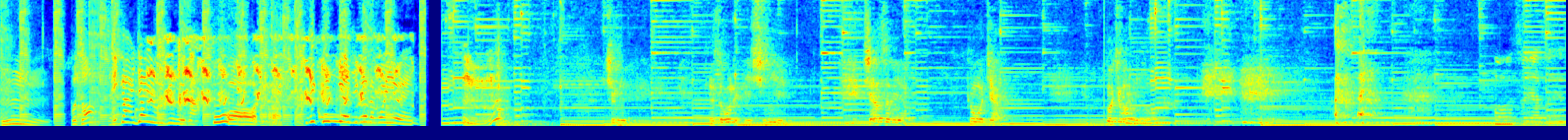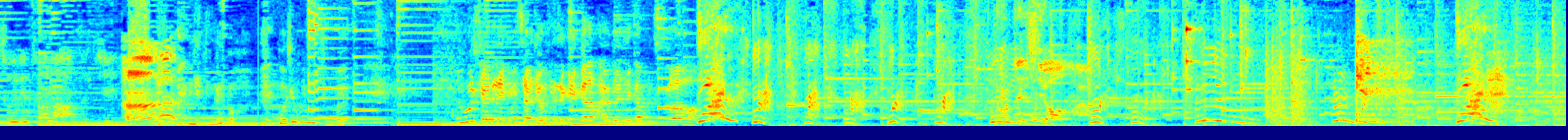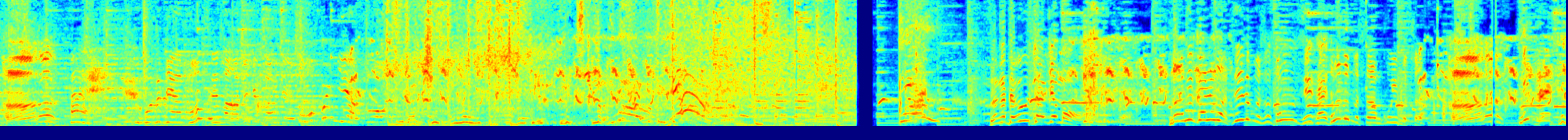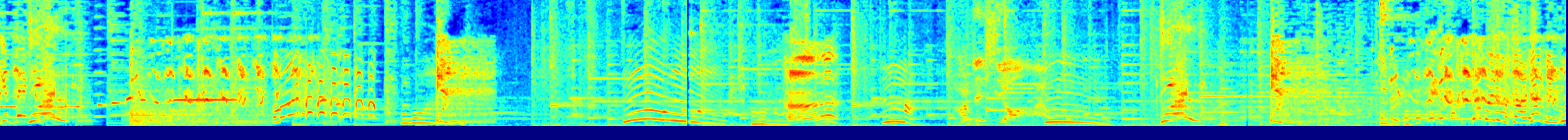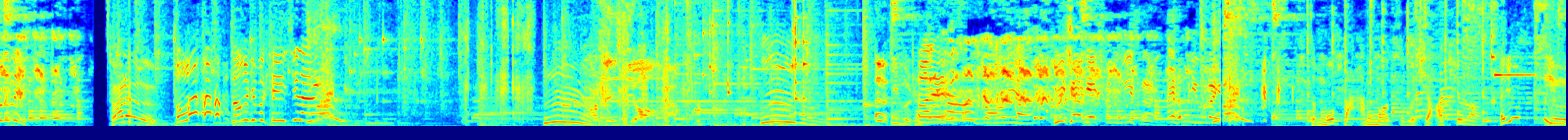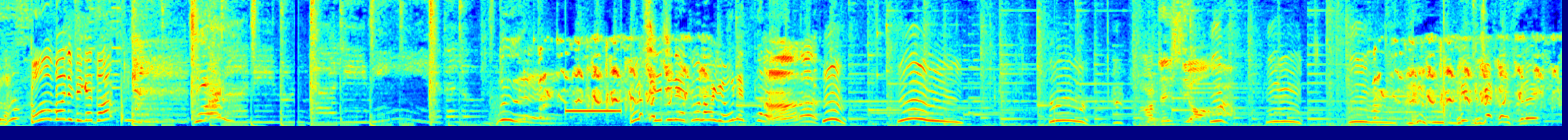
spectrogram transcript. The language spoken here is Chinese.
嗯，不错，这个海椒有点味道。我操，你肯定要这个我以为。嗯，兄弟，这是我那天心意，下次你跟我讲，我就帮你做。我只要再做一点炒辣子鸡。啊！你听我，我就帮你做。我晓得你给我下酒，肯定给你搞到海多，你敢不吃了嘛？滚！那那那那那，真香！嗯嗯嗯滚！哎，我的面多脆，辣椒就好点，多会粘锅。你个屁！你你你吃了滚！那个都在家嘛？那你干的嘛？这都不是葱这菜，葱都不吃了，我也不吃了。你不吃就不吃。哇！嗯，嗯，啊，真香！嗯，干嘛这么傻？家连我都没。算了。哦，那我就不客气了。嗯，啊，真香！嗯，哎呀，好呀！你想练成一次，还好留了一回。怎么办嘛？吃不下去了。哎，有了，多帮你别个装。滚！前几年煮了，我又来吃了。嗯嗯嗯，啊，真香。嗯嗯嗯，你就在偷吃的。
